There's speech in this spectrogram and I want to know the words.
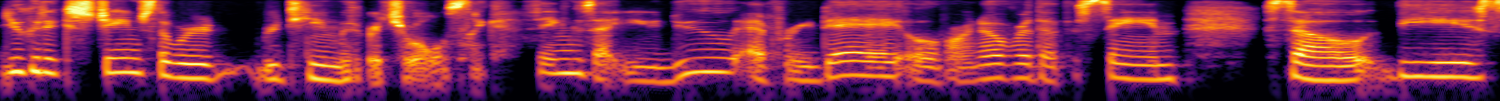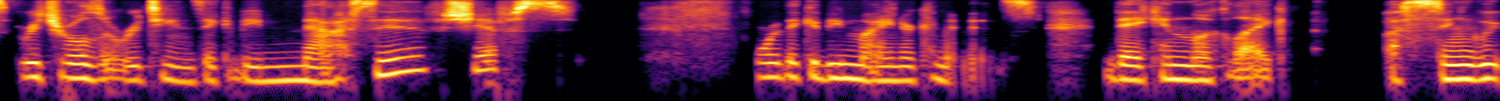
you could exchange the word routine with rituals, like things that you do every day over and over. They're the same. So these rituals or routines, they can be massive shifts or they could be minor commitments. They can look like a single,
